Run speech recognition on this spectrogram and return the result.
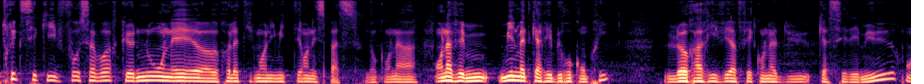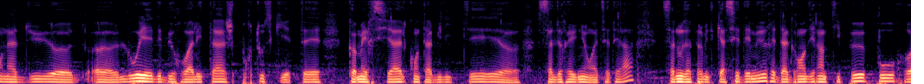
truc, c'est qu'il faut savoir que nous, on est euh, relativement limité en espace. Donc, on, a, on avait 1000 mètres carrés bureaux compris. Leur arrivée a fait qu'on a dû casser des murs, on a dû euh, euh, louer des bureaux à l'étage pour tout ce qui était commercial, comptabilité, salle de réunion, etc. Ça nous a permis de casser des murs et d'agrandir un petit peu pour,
